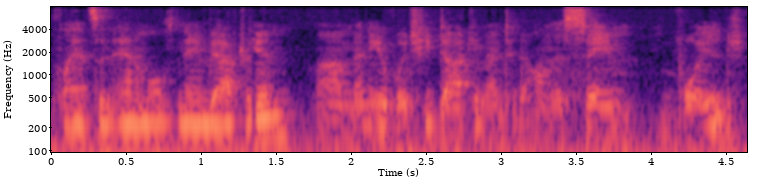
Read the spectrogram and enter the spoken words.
plants and animals named after him, uh, many of which he documented on this same voyage.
